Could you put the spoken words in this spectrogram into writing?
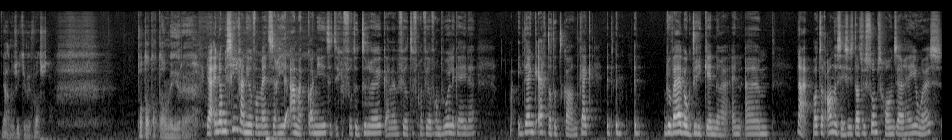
ja, dan zit je weer vast. Totdat dat dan weer. Ja, en dan misschien gaan heel veel mensen zeggen: ja, maar kan niet, het is veel te druk en we hebben veel te veel verantwoordelijkheden. Maar ik denk echt dat het kan. Kijk, het, het, het, bedoel, wij hebben ook drie kinderen. En um, nou, wat er anders is, is dat we soms gewoon zeggen: hé hey jongens,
